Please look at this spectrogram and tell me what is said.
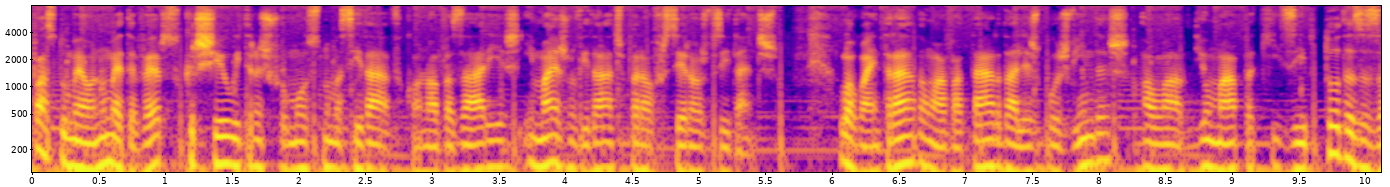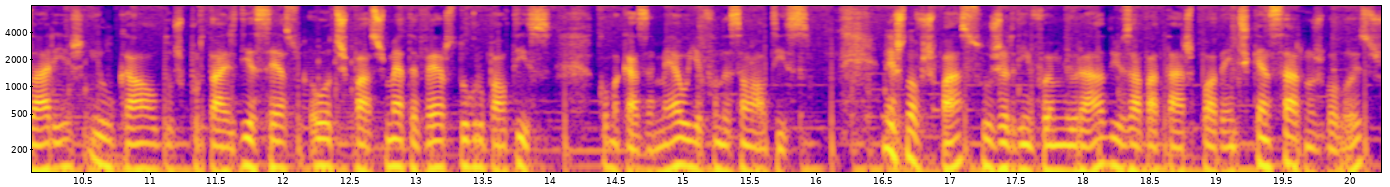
Espaço do Mel no metaverso cresceu e transformou-se numa cidade, com novas áreas e mais novidades para oferecer aos visitantes. Logo à entrada, um avatar dá-lhe as boas-vindas, ao lado de um mapa que exibe todas as áreas e local dos portais de acesso a outros espaços metaverso do Grupo Altice, como a Casa Mel e a Fundação Altice. Neste novo espaço, o jardim foi melhorado e os avatares podem descansar nos baloiços,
